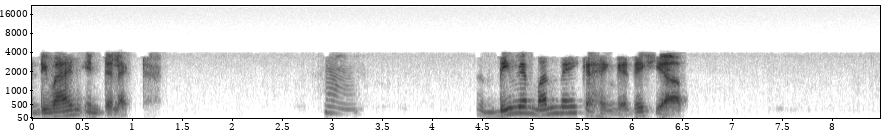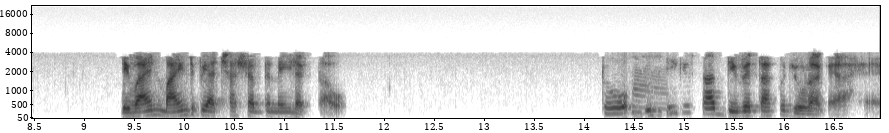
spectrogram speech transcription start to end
डिवाइन इंटेलेक्ट दिव्य मन नहीं कहेंगे देखिए आप। डिवाइन माइंड भी अच्छा शब्द नहीं लगता हो। तो हाँ। बुद्धि के साथ दिव्यता को जोड़ा गया है।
